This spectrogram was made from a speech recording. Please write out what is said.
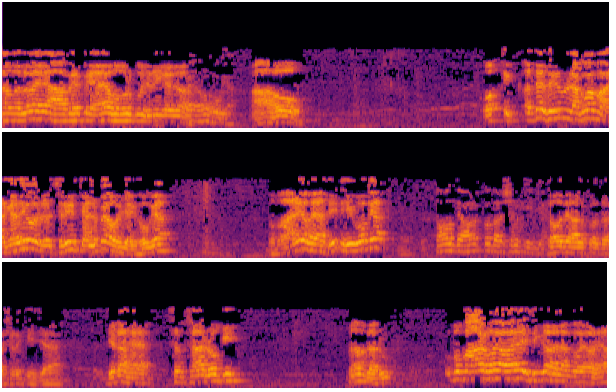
ਦਾ ਮਤਲਬ ਇਹ ਆਪੇ ਪਿਆ ਹੈ, ਹੋਰ ਕੁਝ ਨਹੀਂ ਹੈਗਾ। ਉਹ ਹੋ ਗਿਆ। ਆਹੋ। ਉਹ ਇੱਕ ਅੱਧੇ ਸਰੀਰ ਨੂੰ ਲਗਵਾ ਮਾਰ ਗਿਆ ਸੀ ਉਹ ਸਰੀਰ ਚੱਲ ਪਿਆ ਹੋ ਜਾਈ ਹੋ ਗਿਆ। ਬਿਮਾਰੇ ਹੋਇਆ ਸੀ ਠੀਕ ਹੋ ਗਿਆ। ਤਉ ਦਿਆਲ ਕੋ ਦਰਸ਼ਨ ਕੀਜੈ ਤੋ ਦਿਆਲ ਕੋ ਦਰਸ਼ਨ ਕੀਜੈ ਜਿਹੜਾ ਹੈ ਸੰਸਾਰ ਰੋਗੀ ਨਾਮ ਦਾਰੂ ਉਹ ਬਿਮਾਰ ਹੋਇਆ ਹੋਇਆ ਸੀਗਾ ਅਲੱਗ ਹੋਇਆ ਹੋਇਆ।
